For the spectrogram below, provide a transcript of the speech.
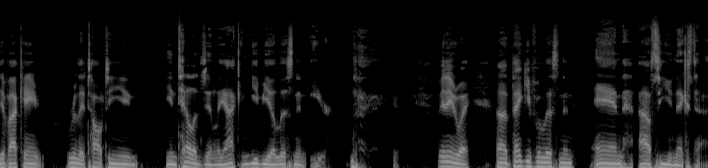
if I can't really talk to you intelligently, I can give you a listening ear. but anyway, uh, thank you for listening, and I'll see you next time.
